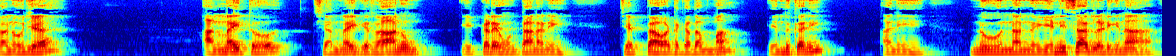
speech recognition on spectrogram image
తనూజ అన్నయ్యతో చెన్నైకి రాను ఇక్కడే ఉంటానని చెప్పావట కదమ్మా ఎందుకని? అని నువ్వు నన్ను ఎన్నిసార్లు అడిగినా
